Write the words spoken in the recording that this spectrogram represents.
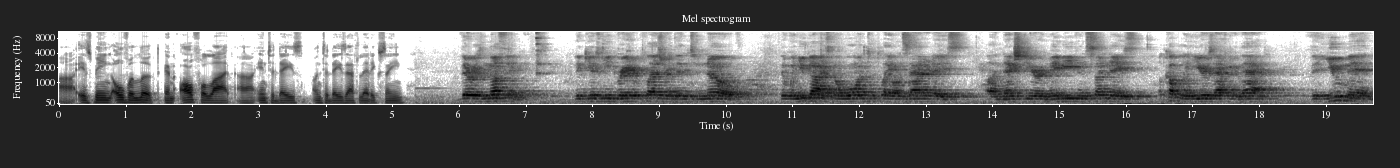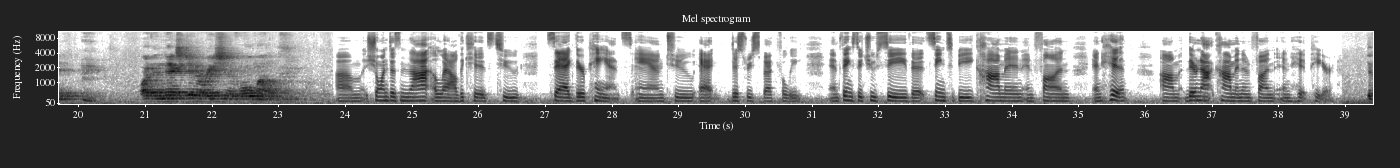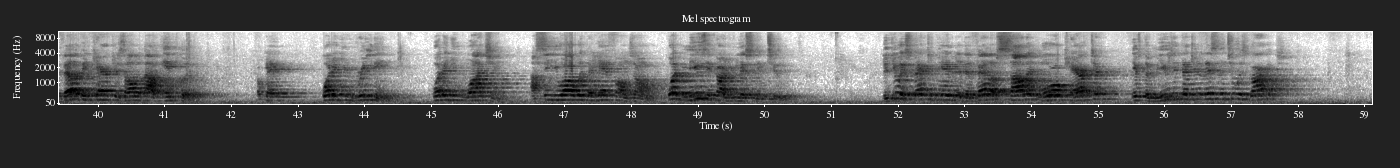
uh, is being overlooked an awful lot uh, in today's in today's athletic scene. There is nothing that gives me greater pleasure than to know that when you guys go on to play on Saturdays uh, next year and maybe even Sundays a couple of years after that, that you men are the next generation of role models. Um, Shaon does not allow the kids to sag their pants and to act disrespectfully and things that you see that seem to be common and fun and hip. Um, they're not common and fun and hip here. Developing character is all about input. Okay? What are you reading? What are you watching? I see you all with the headphones on. What music are you listening to? Do you expect to be able to develop solid moral character if the music that you're listening to is garbage?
